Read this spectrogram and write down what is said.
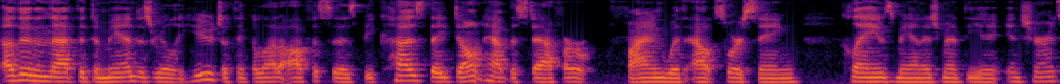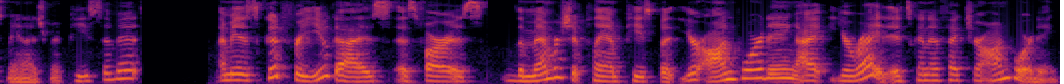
Other than that, the demand is really huge. I think a lot of offices, because they don't have the staff, are fine with outsourcing claims management, the insurance management piece of it. I mean, it's good for you guys as far as the membership plan piece, but your onboarding, I, you're right, it's going to affect your onboarding.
